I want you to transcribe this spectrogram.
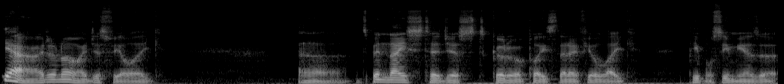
yeah, I don't know. I just feel like uh, it's been nice to just go to a place that I feel like people see me as a,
